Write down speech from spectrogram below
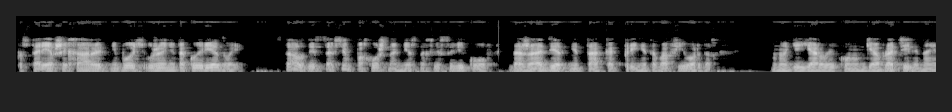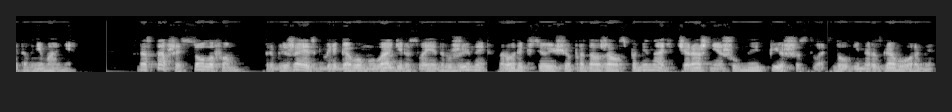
Постаревший Харальд, небось, уже не такой резвый. Стал здесь совсем похож на местных лесовиков. Даже одет не так, как принято во фьордах. Многие ярлы и конунги обратили на это внимание. Доставшись с Олафом, приближаясь к береговому лагерю своей дружины, Рорик все еще продолжал вспоминать вчерашнее шумное пиршество с долгими разговорами,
